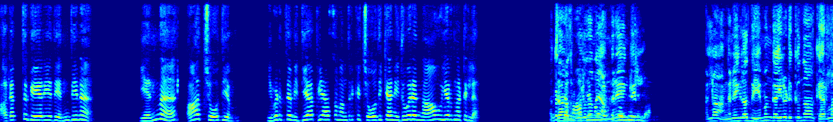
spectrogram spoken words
അകത്ത് കയറിയത് എന്തിന്? എന്ന് ആ ചോദ്യം ഇവിടുത്തെ വിദ്യാഭ്യാസ മന്ത്രിക്ക് ചോദിക്കാൻ ഇതുവരെ നാവ് ഉയർന്നിട്ടില്ല. അങ്ങനെയെങ്കിൽ. അല്ല അങ്ങനെയെങ്കിൽ ആ നിയമം കയ്യിലെടുക്കുന്ന കേരള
